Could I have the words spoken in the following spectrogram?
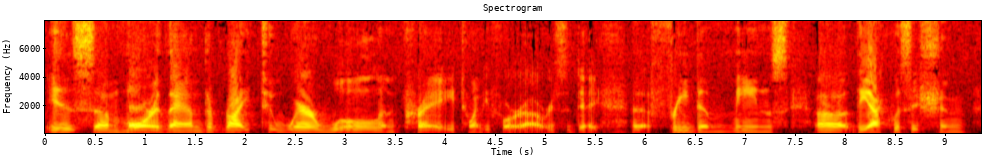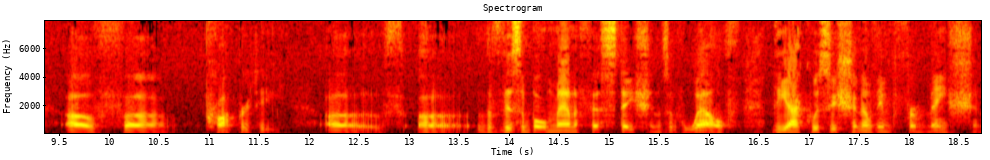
is uh, more than the right to wear wool and pray 24 hours a day. Uh, freedom means uh, the acquisition of uh, property, of uh, the visible manifestations of wealth, the acquisition of information.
